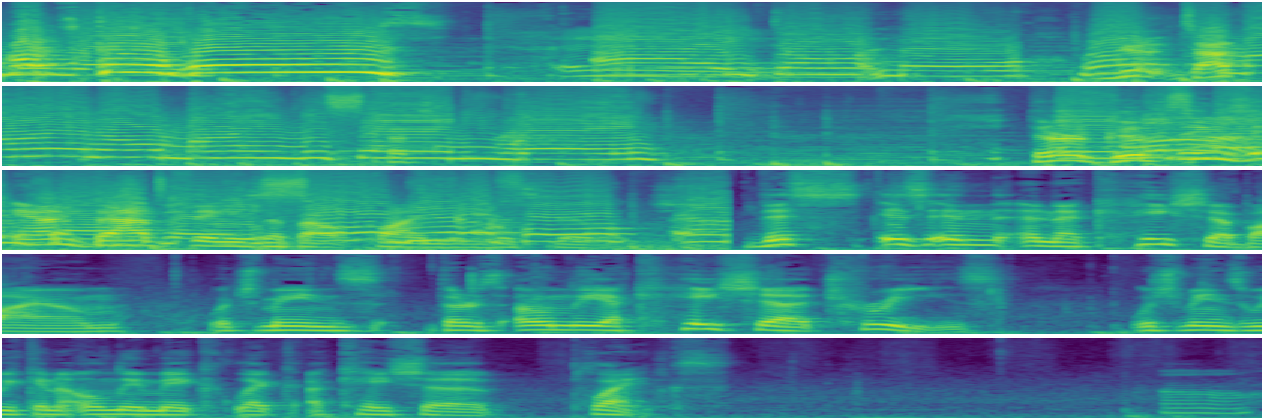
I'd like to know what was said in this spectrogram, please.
Let's go, away. boys! I don't know what You- to that's- mine. I'll mine this anyway. There are good things and that bad things about so finding this village. This is in an acacia biome, which means there's only acacia trees, which means we can only make like acacia planks. Oh.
